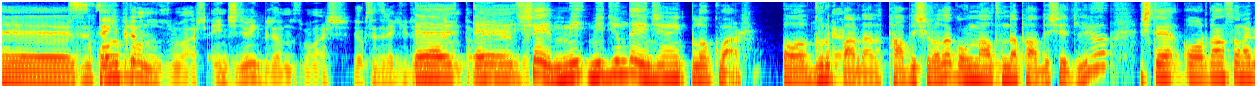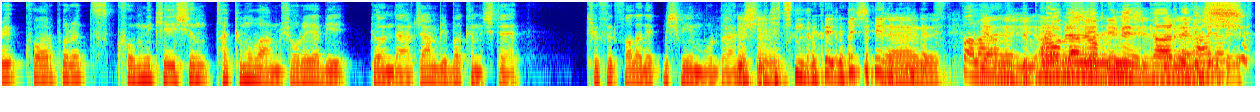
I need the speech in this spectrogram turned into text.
e, Sizin tek bloğunuz mu var? Engineering bloğunuz mu var? Yoksa direkt Udemy e, bloğunda mı e, şey Mi- Medium'da engineering blok var. O grup Okay. var daha publisher olarak onun altında publish ediliyor. İşte oradan sonra bir corporate communication takımı varmış. Oraya bir göndereceğim. Bir bakın işte küfür falan etmiş miyim burada hani şirketin böyle şeyleri Yani. falan Yani hani- problem yok değil mi? Kardeş.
